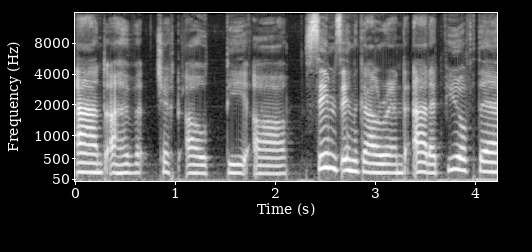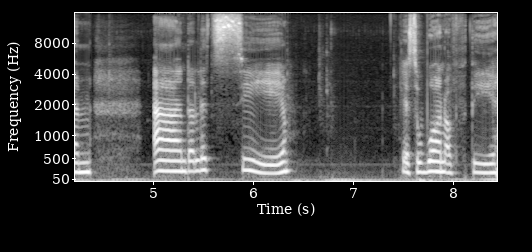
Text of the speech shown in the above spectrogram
And I have checked out the uh, Sims in the gallery and added a few of them. And uh, let's see. Here's one of the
